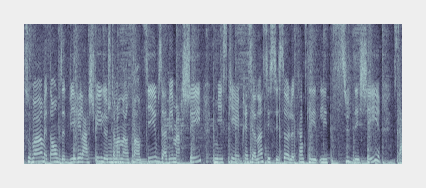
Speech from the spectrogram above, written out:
Souvent, mettons, vous êtes viré la cheville là, justement dans le sentier, vous avez marché, mais ce qui est impressionnant, c'est c'est ça, là, quand les, les tissus déchirent, ça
